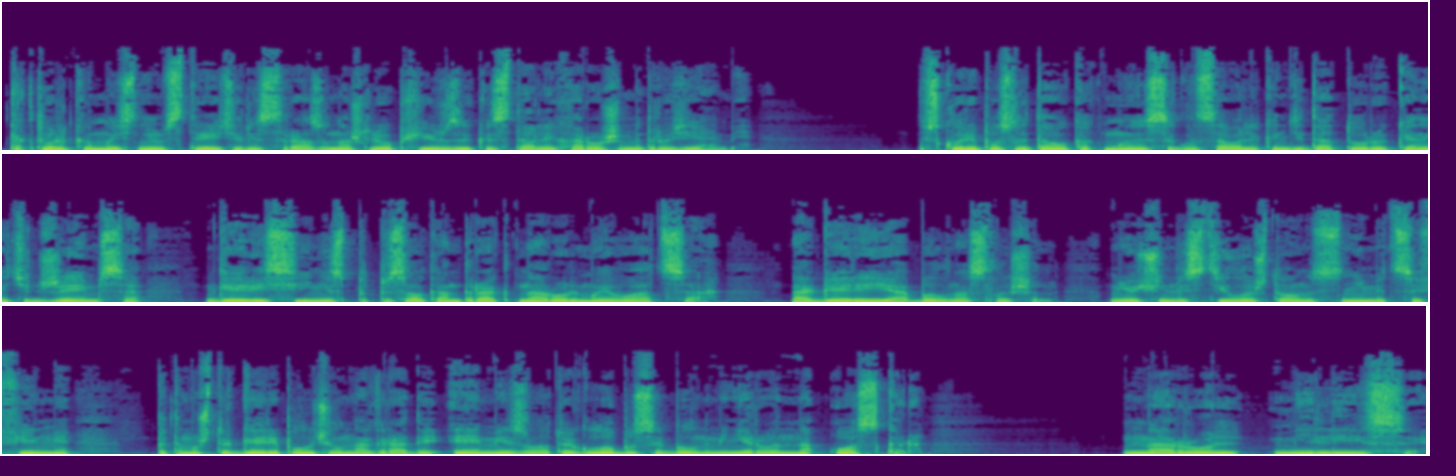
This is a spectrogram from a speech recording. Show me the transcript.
Как только мы с ним встретились, сразу нашли общий язык и стали хорошими друзьями — Вскоре после того, как мы согласовали кандидатуру Кеннети Джеймса, Гэри Синис подписал контракт на роль моего отца. А Гэри я был наслышан. Мне очень льстило, что он снимется в фильме, потому что Гэри получил награды Эмми и Золотой глобус и был номинирован на Оскар. На роль Мелисы.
